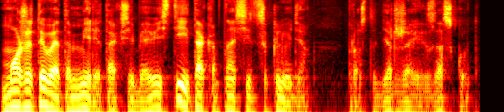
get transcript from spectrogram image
может и в этом мире так себя вести и так относиться к людям, просто держа их за скот.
